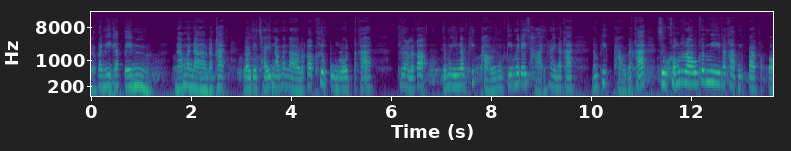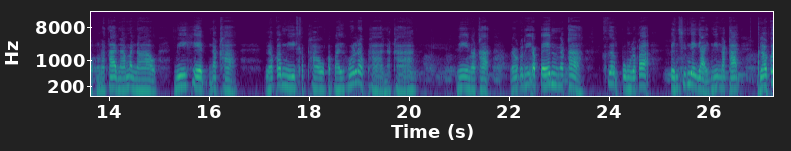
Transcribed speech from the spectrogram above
แล้วก็นี่ก็เป็นน้ำมะนาวนะคะ เราจะใช้น้ำมะนาวแล้วก็เครื่องปรุงรสนะคะ เครื่องแล้วก็จะมีน้ำพริกเผาเมื่ไม่ได้ถ่ายให้นะคะ น้ำพริกเผานะคะ สูตรของเราก็มีนะคะมีปลากระป๋องนะคะ น้ำมะนาว มีเห็ดนะคะ แล้วก็มีกะเพรากับใบโหระพานะคะ นี่นะคะ แล้วก็นี่ก็เป็นนะคะ เครื่องปรุงแล้วก็เป็นชิ้นใหญ่ ๆ นี้นะคะ เราก็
